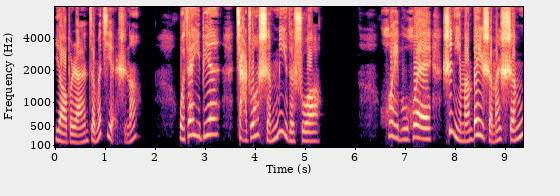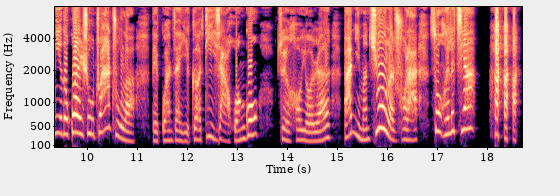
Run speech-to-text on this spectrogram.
要不然怎么解释呢？”我在一边假装神秘地说。会不会是你们被什么神秘的怪兽抓住了，被关在一个地下皇宫？最后有人把你们救了出来，送回了家。哈哈哈！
